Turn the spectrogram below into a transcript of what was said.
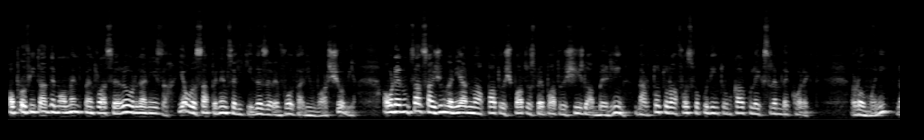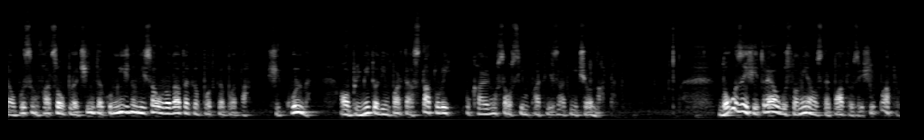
au profitat de moment pentru a se reorganiza. I-au lăsat pe nemți să lichideze revolta din Varșovia, au renunțat să ajungă în iarna 44 spre 45 la Berlin, dar totul a fost făcut dintr-un calcul extrem de corect. Românii le-au pus în față o plăcintă cum nici nu visau vreodată că pot căpăta. Și culme, au primit-o din partea statului cu care nu s-au simpatizat niciodată. 23 august 1944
